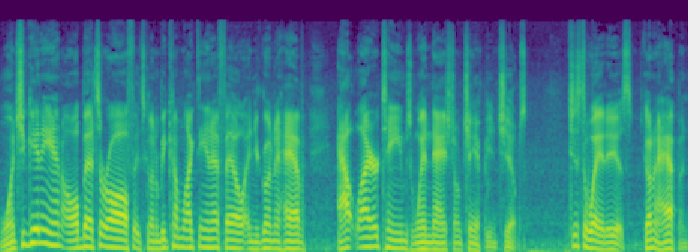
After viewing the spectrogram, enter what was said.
once you get in, all bets are off. It's going to become like the NFL, and you're going to have outlier teams win national championships. Just the way it is. It's going to happen.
